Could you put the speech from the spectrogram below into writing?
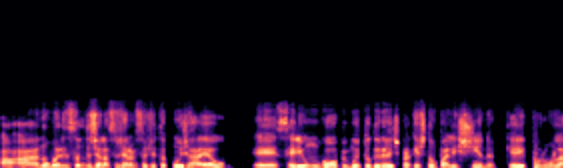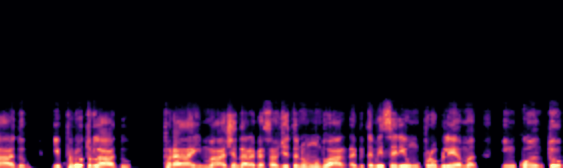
a, a, normalização das relações da Arábia Saudita com Israel é, seria um golpe muito grande para a questão palestina, ok? Por um lado, e por outro lado, para a imagem da Arábia Saudita no mundo árabe também seria um problema, enquanto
